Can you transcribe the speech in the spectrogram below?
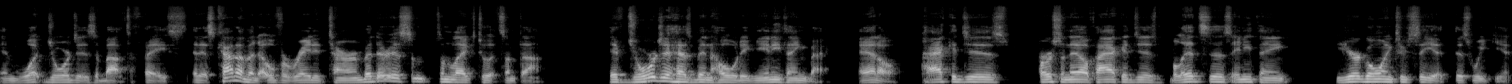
and what Georgia is about to face, and it's kind of an overrated term, but there is some some legs to it sometimes. If Georgia has been holding anything back at all, packages, personnel packages, blitzes, anything, you're going to see it this weekend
